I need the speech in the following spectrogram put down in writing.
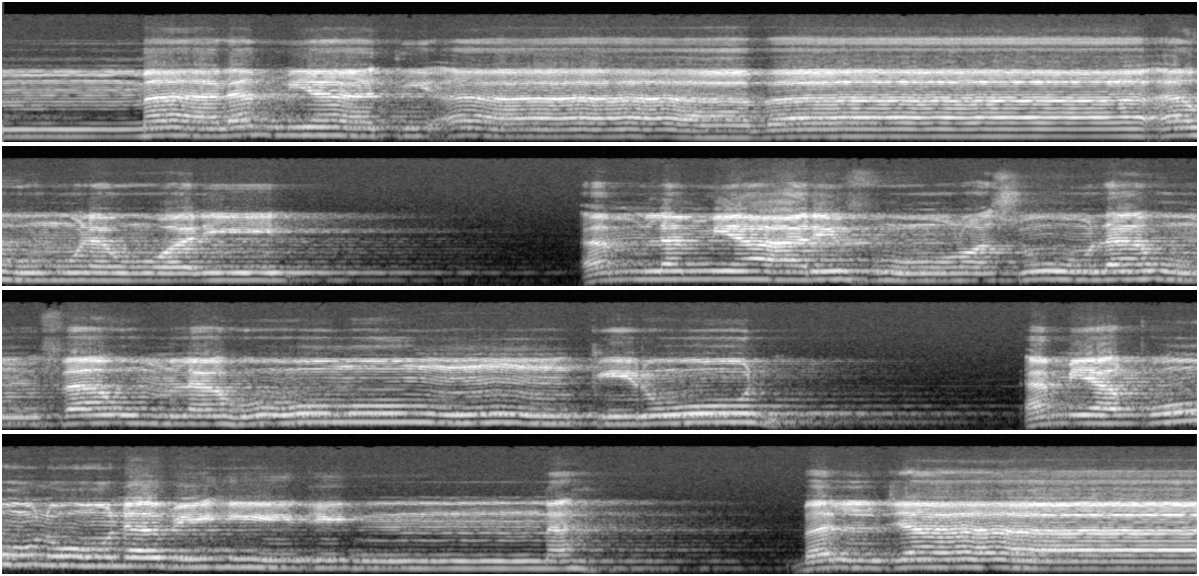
لم يات آباءهم الأولين أم لم يعرفوا رسولهم فهم له منكرون أم يقولون به جنة بل جاءوا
